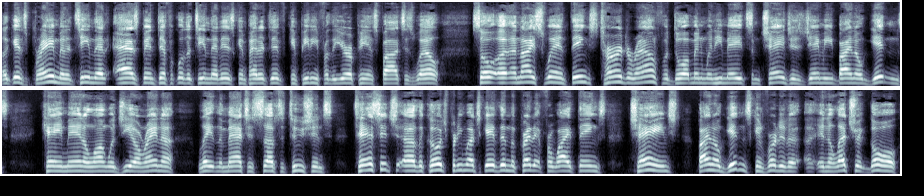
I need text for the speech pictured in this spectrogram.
against Bremen, a team that has been difficult, a team that is competitive, competing for the European spots as well. So a, a, nice win. Things turned around for Dortmund when he made some changes. Jamie Bynoe-Gittens came in along with Gio Reyna late in the match as substitutions. Terzic, uh, the coach, pretty much gave them the credit for why things changed. Bynoe-Gittens converted a, a, an electric goal.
